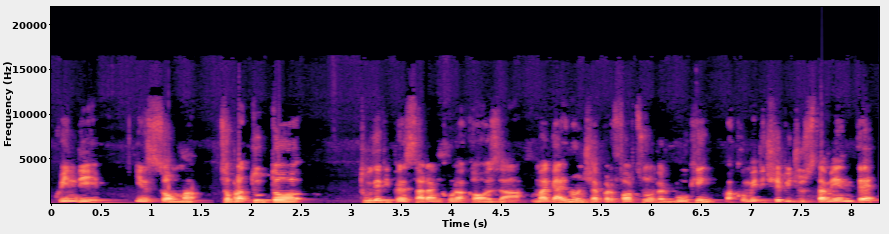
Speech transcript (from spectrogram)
Quindi, insomma, soprattutto tu devi pensare anche una cosa, magari non c'è per forza un overbooking, ma come dicevi giustamente,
